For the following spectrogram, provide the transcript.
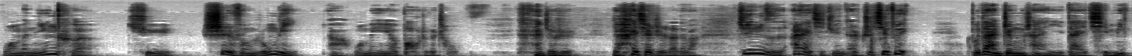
我们宁可去侍奉戎狄啊，我们也要报这个仇，就是咬牙切齿的，对吧？君子爱其君而知其罪。不但征善以待秦命，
